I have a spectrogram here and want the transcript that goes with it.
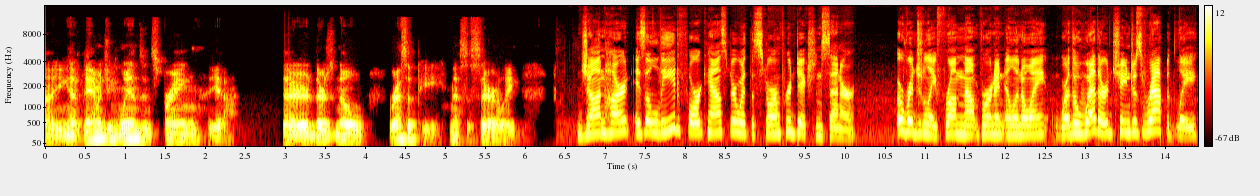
Uh, you can have damaging winds in spring. Yeah, there there's no recipe necessarily. John Hart is a lead forecaster with the Storm Prediction Center. Originally from Mount Vernon, Illinois, where the weather changes rapidly,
